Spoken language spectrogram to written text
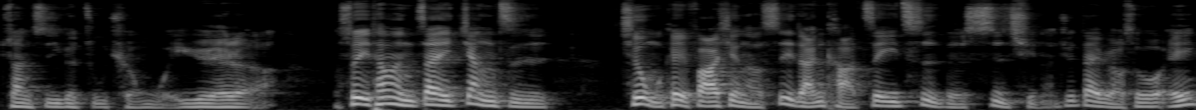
算是一个主权违约了，所以他们在这样子，其实我们可以发现啊，斯里兰卡这一次的事情呢，就代表说，哎，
